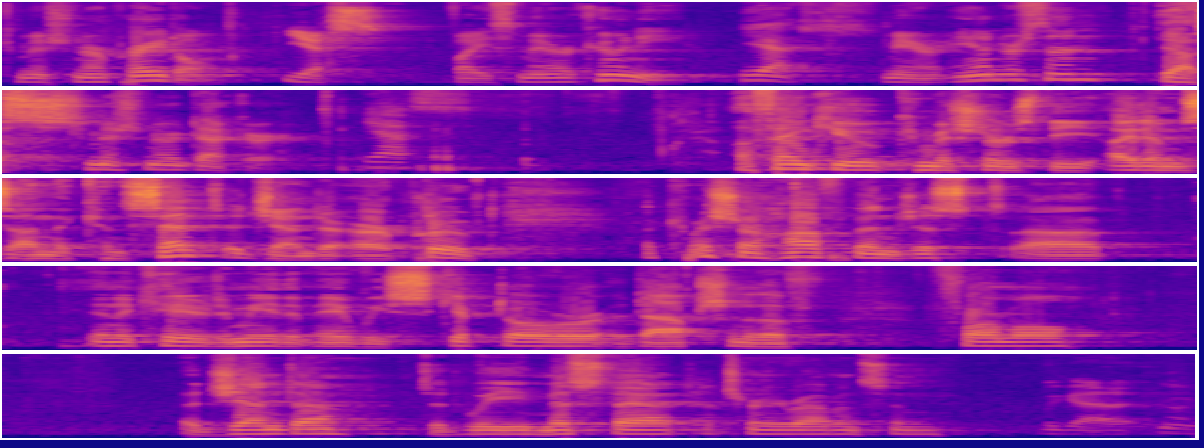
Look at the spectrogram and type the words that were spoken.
Commissioner Praedel, Yes. Vice Mayor Cooney, Yes. Mayor Anderson, Yes. Commissioner Decker. Yes. Uh, Thank you, Commissioners. The items on the consent agenda are approved. Uh, Commissioner Hoffman just uh, indicated to me that maybe we skipped over adoption of the f- formal agenda. Did we miss that, Attorney Robinson? We got it. No, you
